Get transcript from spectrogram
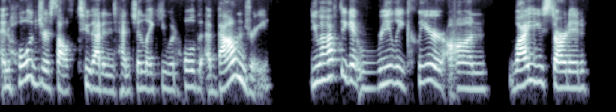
and hold yourself to that intention like you would hold a boundary. You have to get really clear on why you started,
